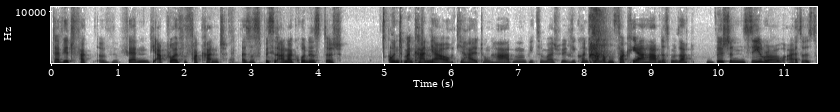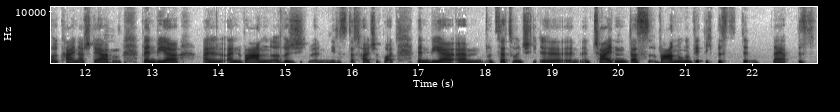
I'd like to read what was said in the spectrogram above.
da wird werden die Abläufe verkannt. Also es ist ein bisschen anachronistisch. Und man kann ja. auch die Haltung haben, wie zum Beispiel, die könnte man auch im Verkehr haben, dass man sagt, Vision Zero, also es soll keiner sterben. Wenn wir ein, ein Warnregime, nee, das ist das falsche Wort, wenn wir ähm, uns dazu äh, entscheiden, dass Warnungen wirklich bis, den, naja, bis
